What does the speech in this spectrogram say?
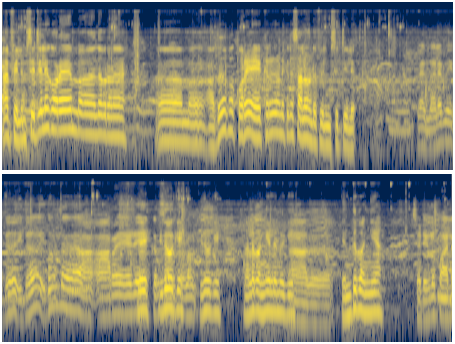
ആ ഫിലിം സിറ്റിയിൽ കുറേ എന്താ പറയുക അത് ഇപ്പോൾ കുറേ ഏക്കർ കണക്കിന് സ്ഥലമുണ്ട് ഫിലിം സിറ്റിയിൽ അല്ല, എന്നാലും ഇത് ഇത് ഇതുകൊണ്ട് ആറ് ഏഴ് ഇത് നോക്കി ഇത് നോക്കി. നല്ല ഭംഗിയല്ലേ നോക്കി? ആ, അത് എന്ത് ഭംഗിയാ? ചെടികൾ പല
